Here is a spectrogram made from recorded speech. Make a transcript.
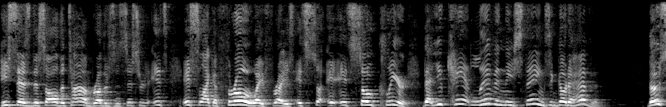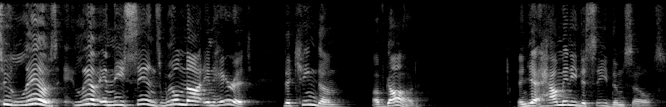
He says this all the time, brothers and sisters. It's, it's like a throwaway phrase. It's so, it's so clear that you can't live in these things and go to heaven. Those who lives, live in these sins will not inherit the kingdom of God. And yet, how many deceive themselves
